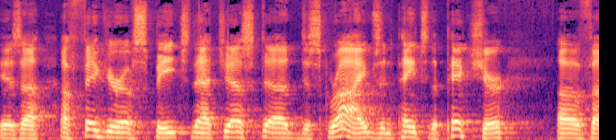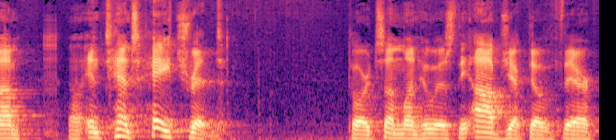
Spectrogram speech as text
is a, a figure of speech that just uh, describes and paints the picture of um, uh, intense hatred toward someone who is the object of their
